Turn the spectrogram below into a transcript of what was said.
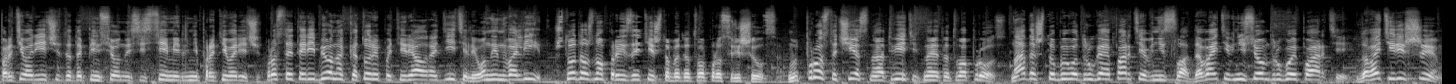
противоречит это пенсионной системе или не противоречит. Просто это ребенок, который потерял родителей, он инвалид. Что должно произойти, чтобы этот вопрос решился? Ну, просто честно ответить на этот вопрос. Надо, чтобы его другая партия внесла. Давайте внесем другой партии. Давайте решим.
